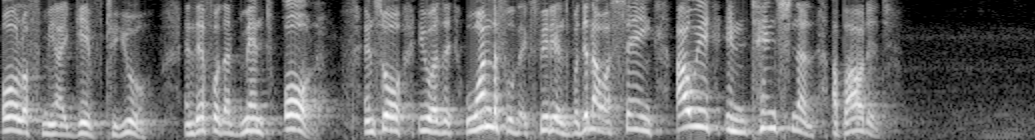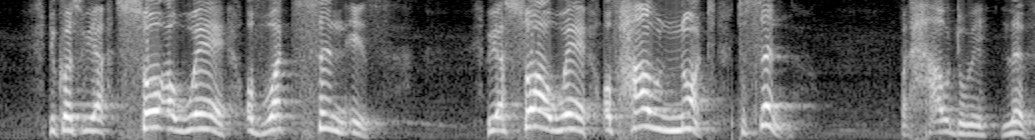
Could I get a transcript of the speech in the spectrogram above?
All of me I give to you. And therefore, that meant all. And so it was a wonderful experience. But then I was saying, Are we intentional about it? Because we are so aware of what sin is. We are so aware of how not to sin. But how do we live?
